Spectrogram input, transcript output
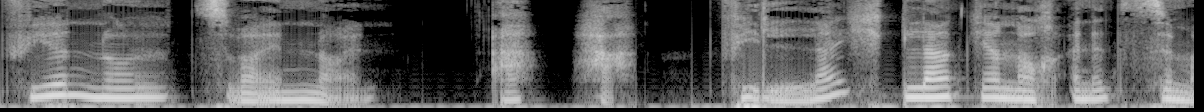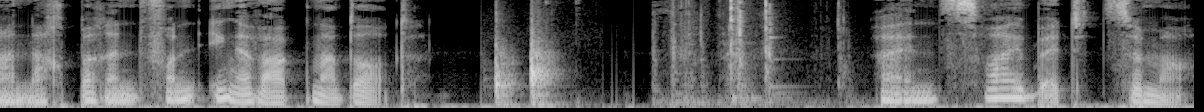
4029. Aha. Vielleicht lag ja noch eine Zimmernachbarin von Inge Wagner dort. Ein Zweibettzimmer.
